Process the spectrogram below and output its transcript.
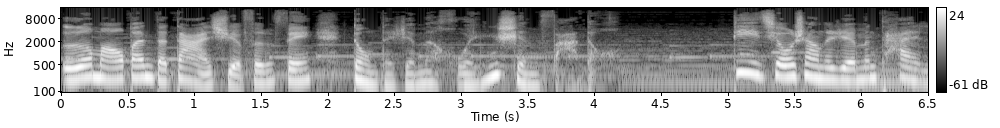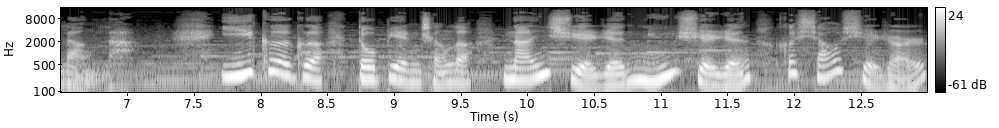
鹅毛般的大雪纷飞，冻得人们浑身发抖。地球上的人们太冷了，一个个都变成了男雪人、女雪人和小雪人儿。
